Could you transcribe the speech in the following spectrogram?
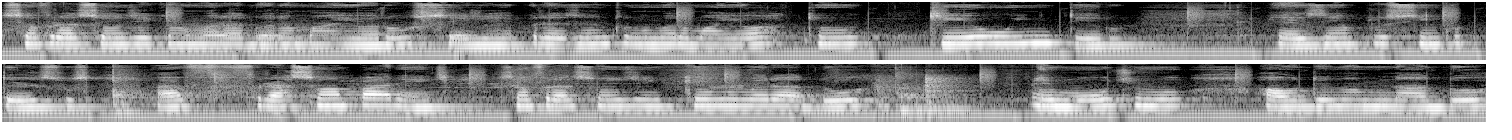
São frações em que o numerador é maior, ou seja, representa um número maior que o, que o inteiro. Exemplo, 5 terços. A fração aparente. São frações em que o numerador é múltiplo ao denominador,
